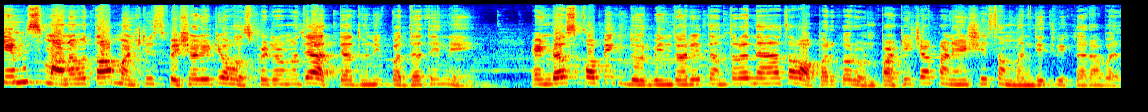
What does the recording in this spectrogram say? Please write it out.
किम्स मानवता मल्टी स्पेशालिटी हॉस्पिटलमध्ये अत्याधुनिक पद्धतीने एन्डोस्कॉपिक दुर्बीनद्वारे तंत्रज्ञानाचा वापर करून पाठीच्या कण्याशी संबंधित विकारावर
